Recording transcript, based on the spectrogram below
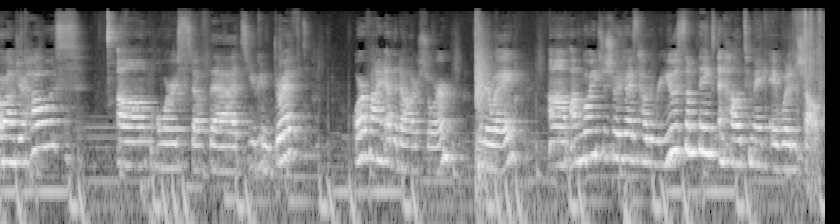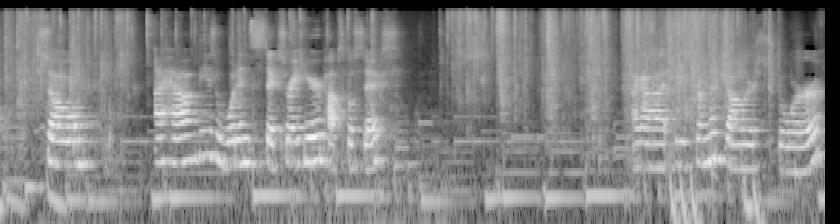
around your house um, or stuff that you can thrift or find at the dollar store. Either way, um, I'm going to show you guys how to reuse some things and how to make a wooden shelf. So I have these wooden sticks right here, popsicle sticks. I got these from the dollar store.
